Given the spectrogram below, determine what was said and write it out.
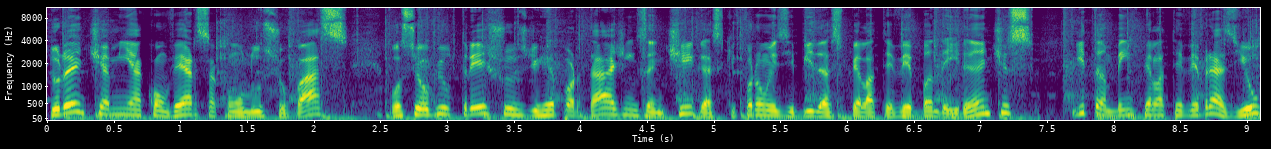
Durante a minha conversa com o Lúcio Vaz, você ouviu trechos de reportagens antigas que foram exibidas pela TV Bandeirantes e também pela TV Brasil,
